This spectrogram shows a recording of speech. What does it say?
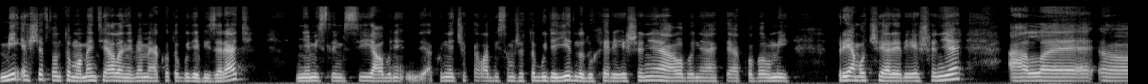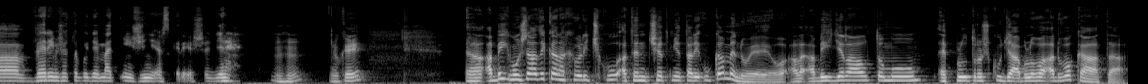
My ešte v tomto momente ale nevieme, ako to bude vyzerať. Nemyslím si, alebo ne, ako nečakala by som, že to bude jednoduché riešenie alebo nejaké ako veľmi priamočiare riešenie, ale uh, verím, že to bude mať inžinierské riešenie. Mm-hmm. Okay. Eh, abych možná teďka na chviličku, a ten chat mě tady ukamenuje, jo, ale abych dělal tomu Apple trošku ďáblova advokáta.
